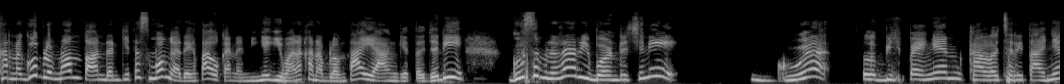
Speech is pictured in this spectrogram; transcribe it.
karena gue belum nonton dan kita semua nggak ada yang tahu kan endingnya gimana karena belum tayang gitu jadi gue sebenarnya Reborn Rich ini gue lebih pengen kalau ceritanya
